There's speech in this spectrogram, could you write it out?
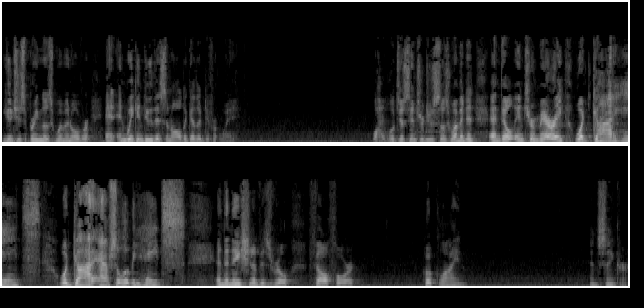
you just bring those women over, and, and we can do this in an altogether different way. Why? We'll just introduce those women, and and they'll intermarry. What God hates, what God absolutely hates, and the nation of Israel fell for it, hook, line, and sinker.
